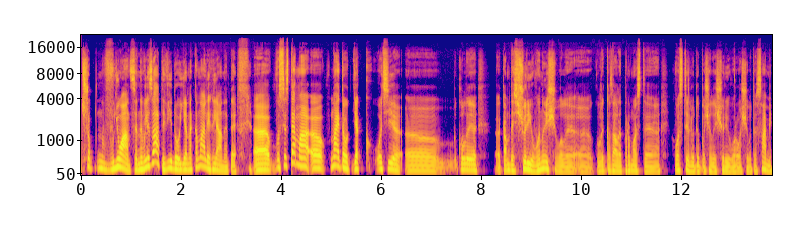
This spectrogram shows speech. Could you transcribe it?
щоб в нюанси не влізати. Відео є на каналі, глянете. Система, знаєте, от як оці, коли е, там десь щурів винищували, е, коли казали приносити хвости, люди почали щурів вирощувати самі.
